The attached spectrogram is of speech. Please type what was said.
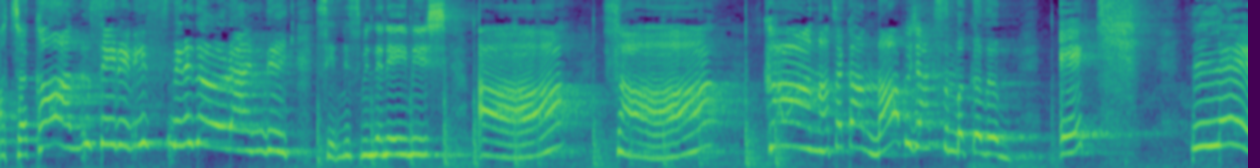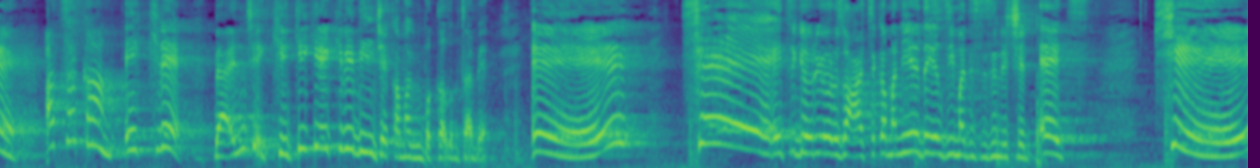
Atakan senin ismini de öğrendik. Senin ismin de neymiş? A ta kan. Atakan ne yapacaksın bakalım? Ek le. Atakan ekle. Bence kekik ekle diyecek ama bir bakalım tabi. E T eti görüyoruz artık ama nerede yazayım hadi sizin için. Et. Ke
